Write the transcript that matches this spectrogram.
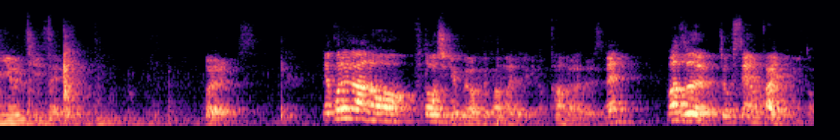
2より小さいですこれられます。でこれがあの不等式をグラフで考えた時の考え方ですね。まず直線を書いてみると。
